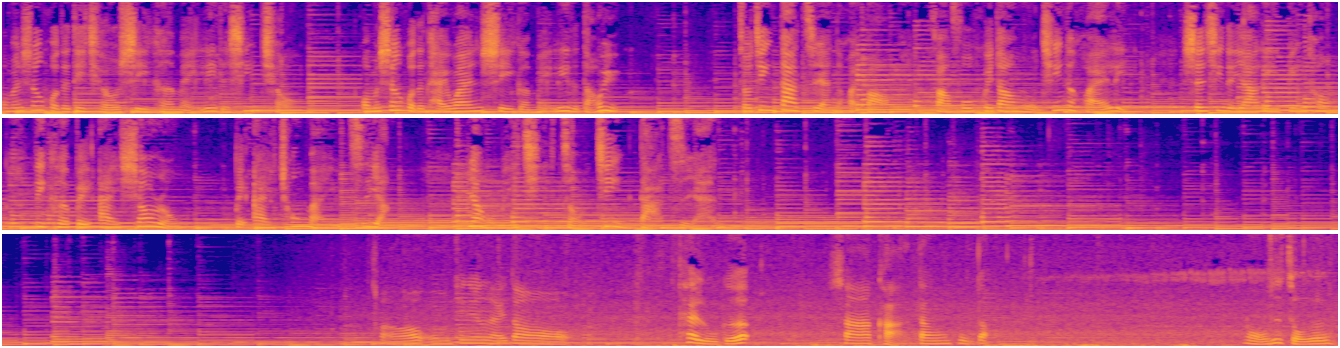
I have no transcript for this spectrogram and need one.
我们生活的地球是一颗美丽的星球，我们生活的台湾是一个美丽的岛屿。走进大自然的怀抱，仿佛回到母亲的怀里，身心的压力、病痛立刻被爱消融，被爱充满与滋养。让我们一起走进大自然。好，我们今天来到泰鲁阁沙卡当步道。哦，我是走了，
